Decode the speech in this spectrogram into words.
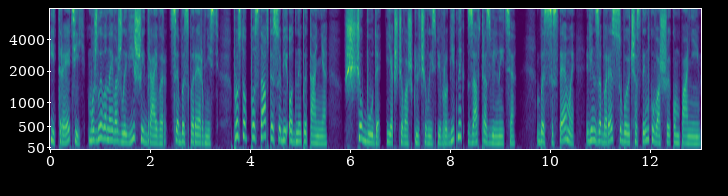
І третій, можливо, найважливіший драйвер – це безперервність. Просто поставте собі одне питання – що буде, якщо ваш ключовий співробітник завтра звільниться? Без системи він забере з собою частинку вашої компанії.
